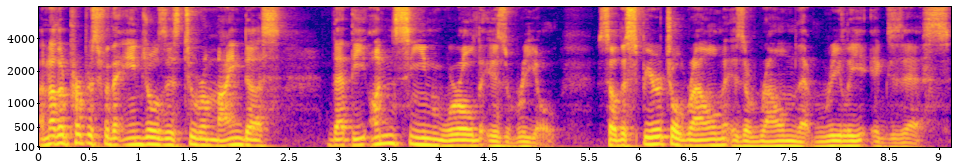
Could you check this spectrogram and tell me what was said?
Another purpose for the angels is to remind us that the unseen world is real. So the spiritual realm is a realm that really exists.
